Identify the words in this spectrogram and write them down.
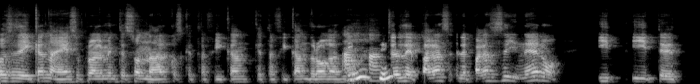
o se dedican a eso, probablemente son narcos que trafican, que trafican drogas, Entonces le pagas, le pagas ese dinero y, y, te,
